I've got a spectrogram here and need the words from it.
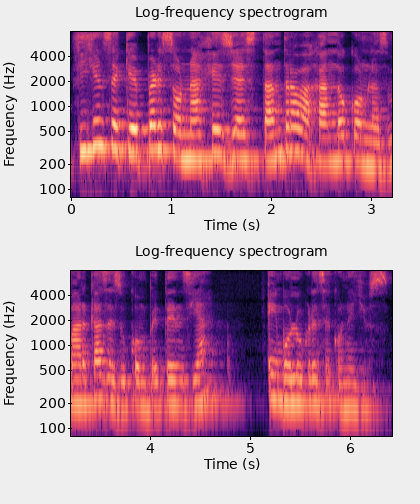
fíjense qué personajes ya están trabajando con las marcas de su competencia e involúcrense con ellos.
